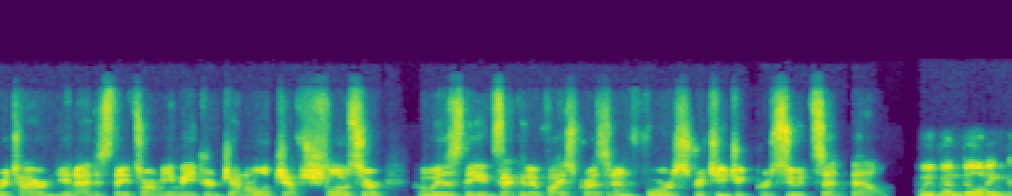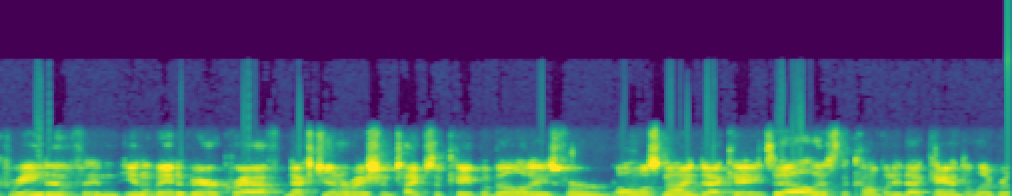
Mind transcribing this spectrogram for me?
retired United States Army Major General Jeff Schlosser, who is the Executive Vice President for Strategic Pursuits at Bell. We've been building creative and innovative aircraft, next generation types of capabilities for almost nine decades. Bell is the company that can deliver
